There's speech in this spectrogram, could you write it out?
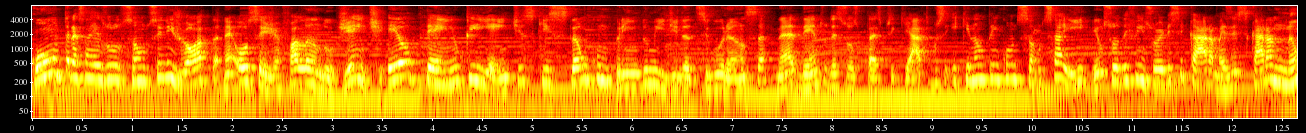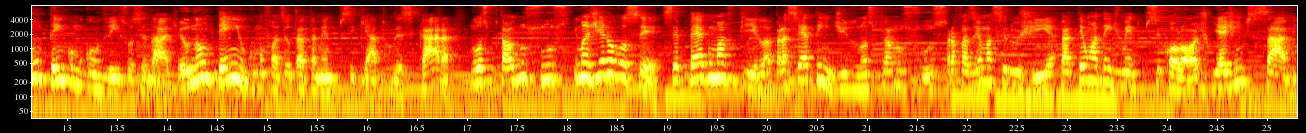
contra essa resolução do CNJ, né? Ou seja, falando, gente, eu tenho clientes que estão cumprindo medida de segurança, né, dentro desses hospitais psiquiátricos e que não tem condição de sair. Eu sou defensor desse cara, mas esse cara não tem como conviver em sociedade. Eu não tenho como fazer o tratamento psiquiátrico desse cara no hospital do SUS. Imagina você, você pega uma fila para ser atendido no hospital no SUS, para fazer uma cirurgia, para ter um atendimento psicológico, e a gente sabe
